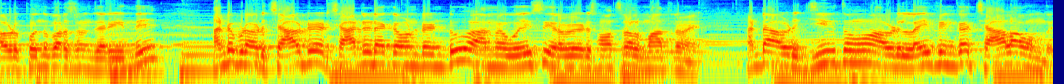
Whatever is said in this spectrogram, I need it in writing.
ఆవిడ పొందుపరచడం జరిగింది. అంటే ఇప్పుడు ఆవిడ చార్టెడ్ చార్టెడ్ అకౌంటెంట్ ఆమె వయసు ఇరవై ఏడు సంవత్సరాలు మాత్రమే. అంటే ఆవిడ జీవితం ఆవిడ లైఫ్ ఇంకా చాలా ఉంది.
